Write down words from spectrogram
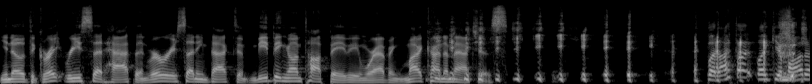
you know, the great reset happened. We're resetting back to me being on top, baby, and we're having my kind of matches. but I thought like Yamato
